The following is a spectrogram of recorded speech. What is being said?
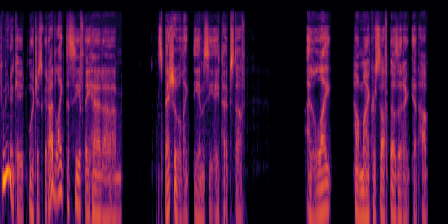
communicate, which is good. I'd like to see if they had, um, especially like the DMCA type stuff. I like how Microsoft does it at GitHub,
